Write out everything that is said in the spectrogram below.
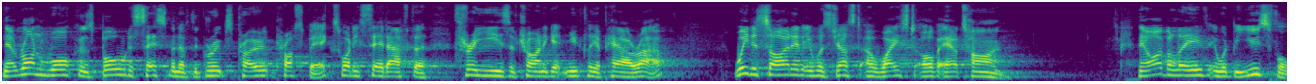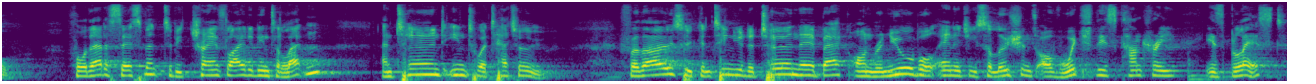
Now, Ron Walker's bold assessment of the group's pro- prospects, what he said after three years of trying to get nuclear power up, we decided it was just a waste of our time. Now, I believe it would be useful for that assessment to be translated into Latin and turned into a tattoo for those who continue to turn their back on renewable energy solutions of which this country is blessed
